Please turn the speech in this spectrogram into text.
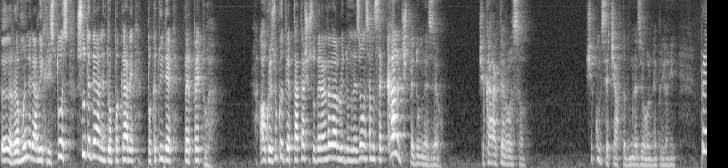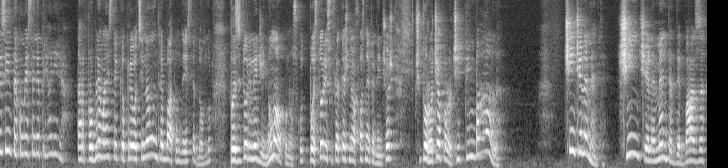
uh, rămânerea lui Hristos sute de ani într-o păcare păcătuire perpetuă. Au crezut că dreptatea și suveranitatea lui Dumnezeu înseamnă să calci pe Dumnezeu și caracterul său. Și cum se ceartă Dumnezeul neprihănirii? Prezintă cum este neprihănirea. Dar problema este că preoții n-au întrebat unde este Domnul, păzitorii legii nu m-au cunoscut, păstorii sufletești mi-au fost necredincioși și prorocii au prorocit prin bal. Cinci elemente. Cinci elemente de bază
